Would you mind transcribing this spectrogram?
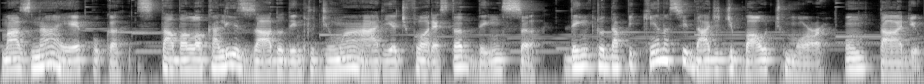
mas na época estava localizado dentro de uma área de floresta densa, dentro da pequena cidade de Baltimore, Ontário,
